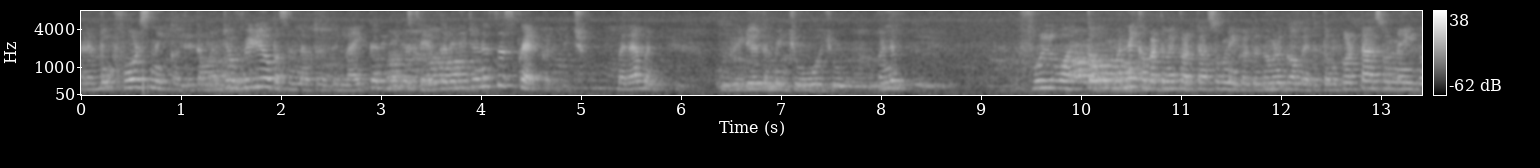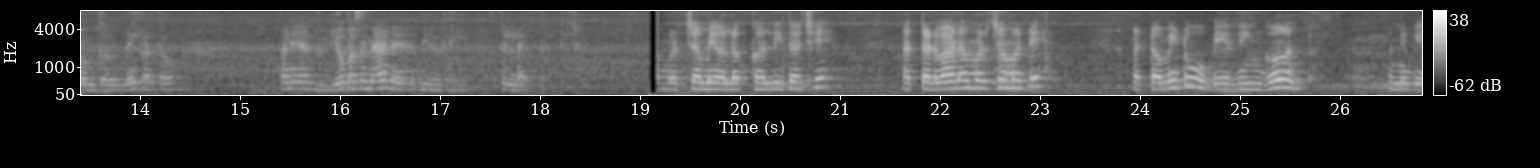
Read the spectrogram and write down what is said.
અને બહુ ફોર્સ નહીં કરતી. તમને જો વીડિયો પસંદ આવતો હોય તો લાઈક કરી દેજો શેર કરી દેજો અને સબસ્ક્રાઈબ કરી દેજો. બરાબર વીડિયો તમે જુઓ છો. અને ફૂલ વોચ તો મને ખબર તમે કરતા હશો નહીં કરતા તમને ગમે તો તમે કરતા હશો, નહીં ગમતો નહીં કરતા હો. પણ યાર વીડિયો પસંદ આવે ને દિલથી, તો લાઈક આ મરચાં મેં અલગ કરી લીધા છે. આ તળવાના મરચાં માટે, આ ટમેટું, બે રીંગણ અને બે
